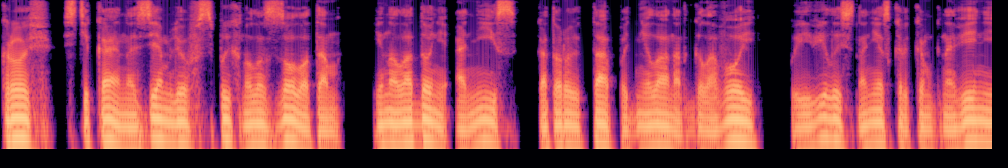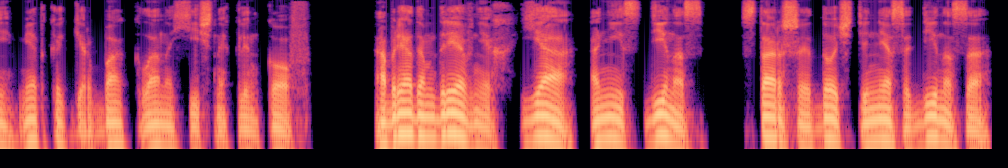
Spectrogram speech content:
Кровь, стекая на землю, вспыхнула золотом, и на ладони Анис, которую та подняла над головой, появилась на несколько мгновений метка герба клана хищных клинков. Обрядом древних я, Анис Динос, старшая дочь Тенеса Диноса,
